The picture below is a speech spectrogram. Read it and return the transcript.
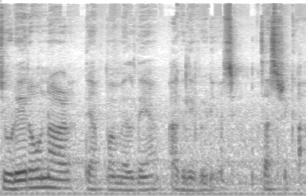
ਜੁੜੇ ਰਹੋ ਨਾਲ ਤੇ ਆਪਾਂ ਮਿਲਦੇ ਹਾਂ ਅਗਲੀ ਵੀਡੀਓ 'ਚ। ਸਤਿ ਸ਼੍ਰੀ ਅਕਾਲ।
